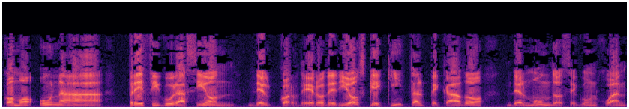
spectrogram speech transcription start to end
como una prefiguración del Cordero de Dios que quita el pecado del mundo, según Juan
